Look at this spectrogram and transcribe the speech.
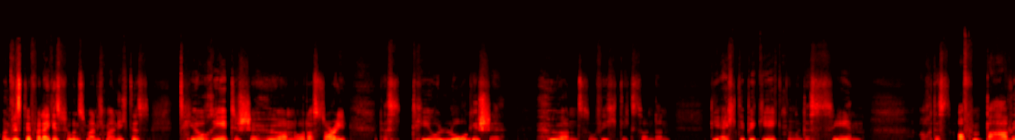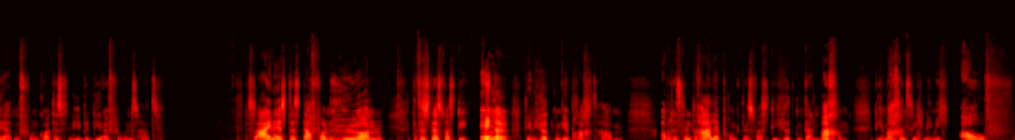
Und wisst ihr, vielleicht ist für uns manchmal nicht das theoretische Hören oder, sorry, das theologische Hören so wichtig, sondern die echte Begegnung und das Sehen, auch das Offenbarwerden von Gottes Liebe, die er für uns hat. Das eine ist das davon hören, das ist das, was die Engel den Hirten gebracht haben. Aber der zentrale Punkt ist, was die Hirten dann machen. Die machen sich nämlich auf,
